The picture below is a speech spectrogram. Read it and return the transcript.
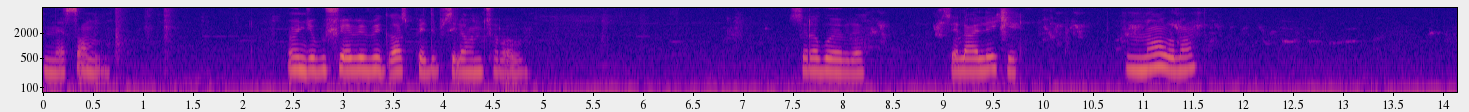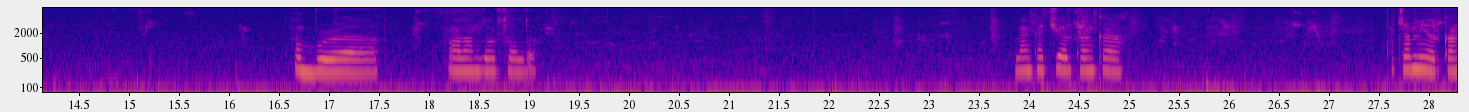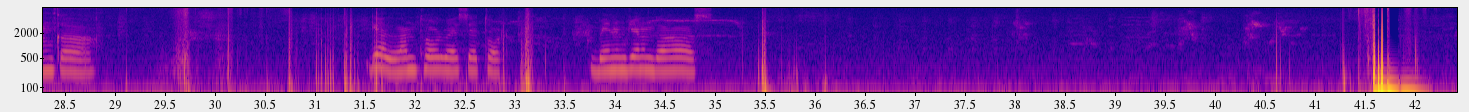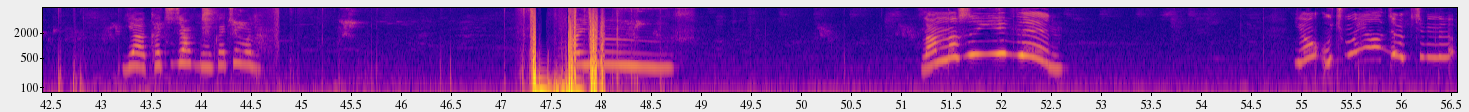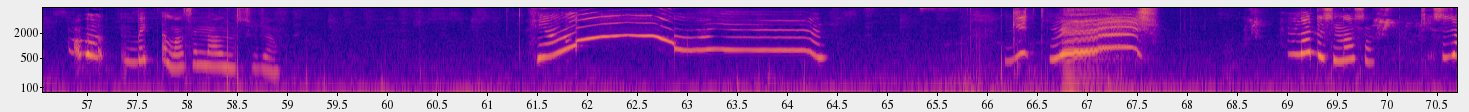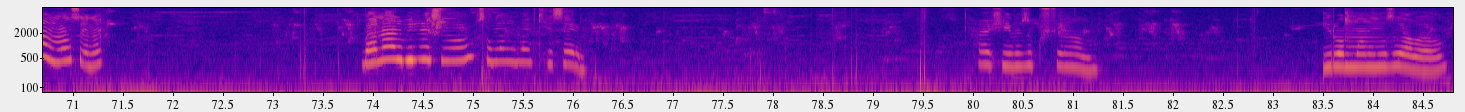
Ne sandın? Önce bu şu eve bir gasp edip silahını çalalım. Sıra bu evde. Selale ki. Ne oldu lan? Bra. Adam zor oldu. Ben kaçıyor kanka. Kaçamıyor kanka. Gel lan Thor vs Thor. Benim canım daha az. Ya kaçacaktım kaçamadım. Hayır. Lan nasıl girdin? Ya uçmayı alacak şimdi. Ama bekle lan senin ağzını süreceğim. Ya. Hayır. Gitmiş. Neredesin lan sen? Keseceğim lan seni. Ben her bir resim olursam onu ben keserim. Her şeyimizi kuştan alalım. İron manımızı alalım.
